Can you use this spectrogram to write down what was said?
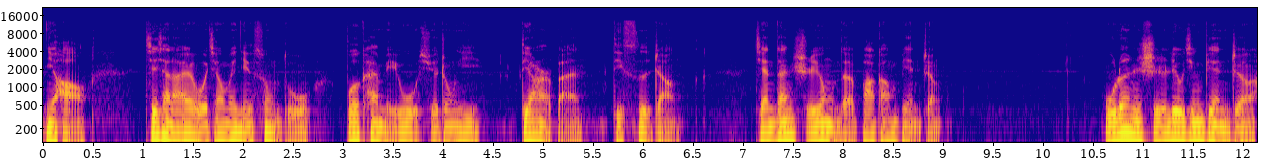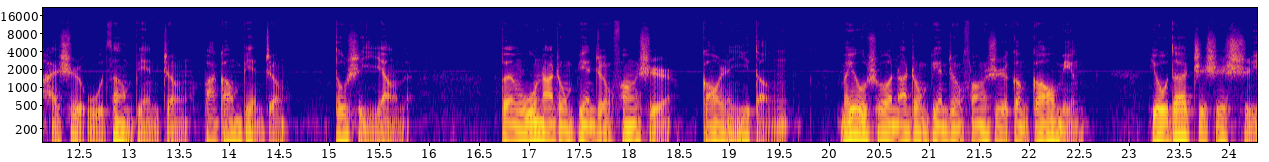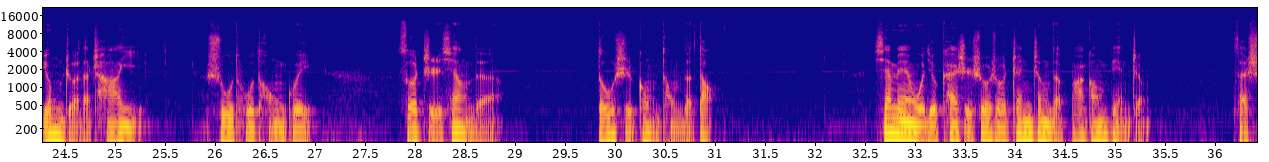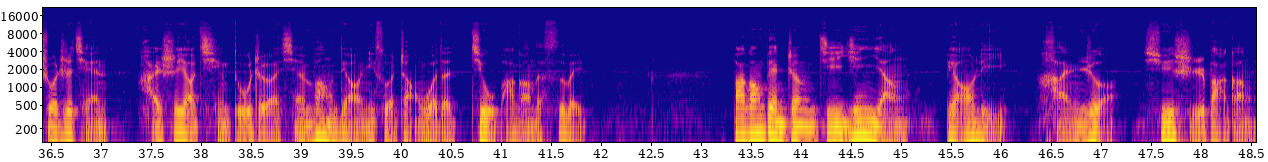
你好，接下来我将为您诵读《拨开迷雾学中医》第二版第四章，简单实用的八纲辩证。无论是六经辩证还是五脏辩证、八纲辩证，都是一样的。本无哪种辩证方式高人一等，没有说哪种辩证方式更高明，有的只是使用者的差异，殊途同归，所指向的。都是共同的道。下面我就开始说说真正的八纲辩证。在说之前，还是要请读者先忘掉你所掌握的旧八纲的思维。八纲辩证即阴阳、表里、寒热、虚实八纲，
